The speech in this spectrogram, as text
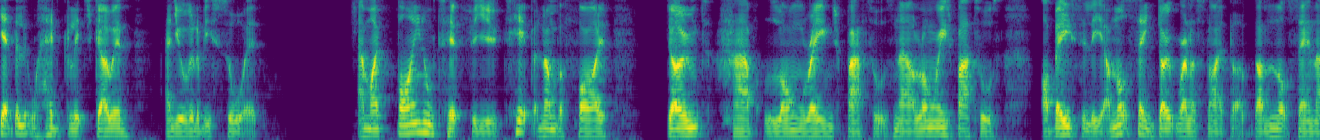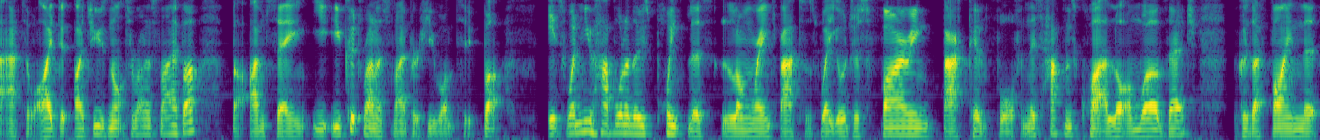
get the little head glitch going, and you're going to be sorted. And my final tip for you, tip number five, don't have long range battles. Now, long range battles are basically, I'm not saying don't run a sniper. I'm not saying that at all. I, do, I choose not to run a sniper, but I'm saying you, you could run a sniper if you want to. But it's when you have one of those pointless long range battles where you're just firing back and forth. And this happens quite a lot on World's Edge because I find that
